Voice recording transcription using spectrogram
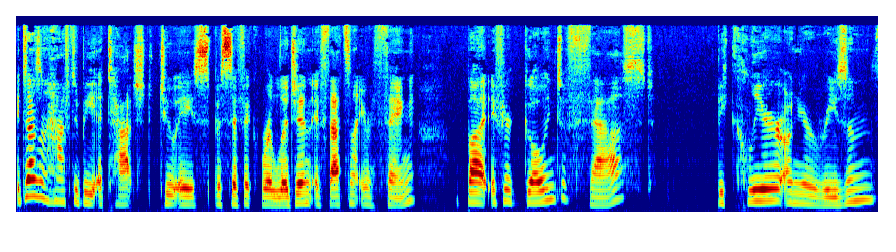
It doesn't have to be attached to a specific religion if that's not your thing, but if you're going to fast, be clear on your reasons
